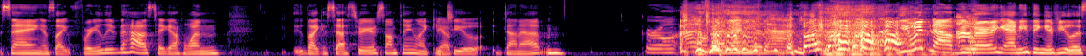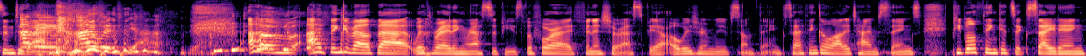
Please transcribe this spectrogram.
saying is like, before you leave the house, take off one like accessory or something, like you're Yep. too done up. girl I don't have any of that you would not be wearing anything if you listened to that. I mean I would yeah um, I think about that with writing recipes. Before I finish a recipe, I always remove something. So I think a lot of times things people think it's exciting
